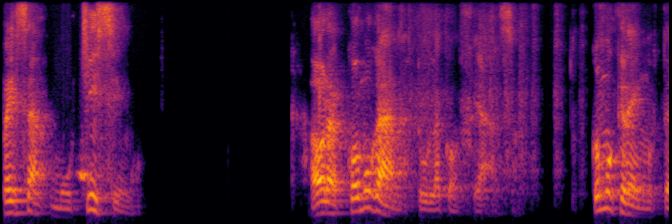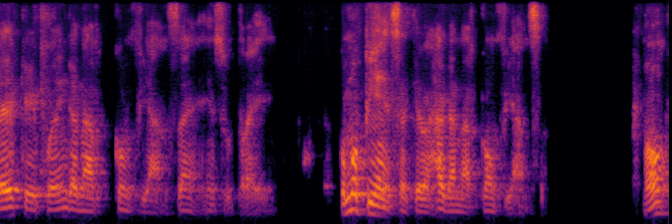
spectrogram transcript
Pesa muchísimo. Ahora, ¿cómo ganas tú la confianza? ¿Cómo creen ustedes que pueden ganar confianza en su trading? ¿Cómo piensas que vas a ganar confianza? ¿No?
